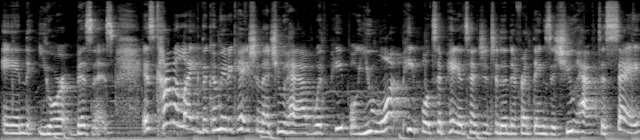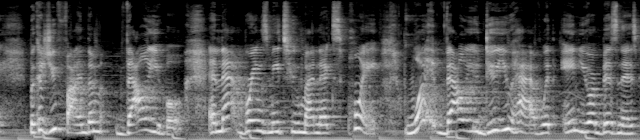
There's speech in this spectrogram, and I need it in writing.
in your business. It's kind of like the communication that you have with people. You want people to pay attention to the different things that you have to say because because you find them valuable. And that brings me to my next point. What value do you have within your business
